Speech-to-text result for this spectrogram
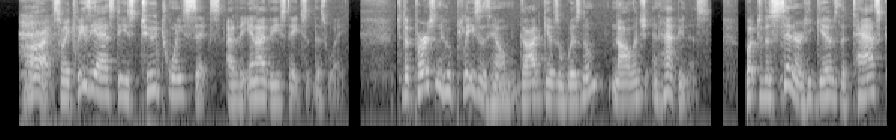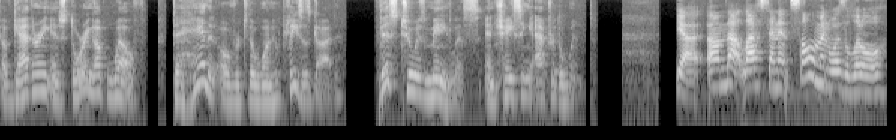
All right, so Ecclesiastes 2:26 out of the NIV states it this way. To the person who pleases him, God gives wisdom, knowledge, and happiness. But to the sinner he gives the task of gathering and storing up wealth to hand it over to the one who pleases God. This too is meaningless and chasing after the wind. Yeah, um, that last sentence, Solomon was a little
